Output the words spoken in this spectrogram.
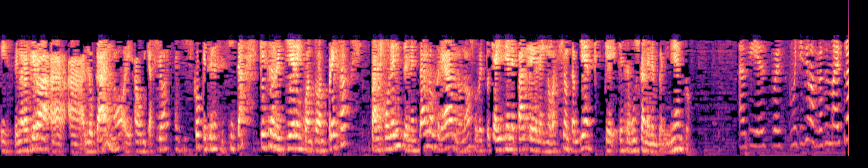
este, me refiero a, a, a local, ¿no? Eh, a ubicación en físico, qué se necesita, qué se requiere en cuanto a empresas para poder implementarlo, crearlo, ¿no? Sobre todo que ahí viene parte de la innovación también que, que se busca en el emprendimiento. Así es, pues muchísimas gracias maestra.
